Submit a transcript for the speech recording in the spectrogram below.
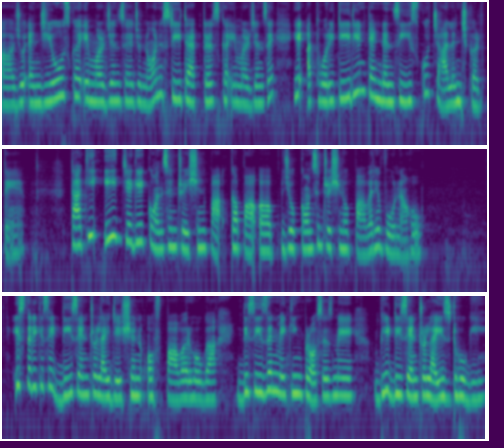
जो एन का इमरजेंस है जो नॉन स्टेट एक्टर्स का इमरजेंस है ये अथॉरिटेरियन टेंडेंसीज़ को चैलेंज करते हैं। ताकि एक जगह कॉन्सेंट्रेशन का पा, जो कॉन्सेंट्रेशन ऑफ़ पावर है वो ना हो। इस तरीके से डिसेंट्रलाइजेशन ऑफ़ पावर होगा। डिसीज़न मेकिंग प्रोसेस में भी डिसेंट्रलाइज होगी।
